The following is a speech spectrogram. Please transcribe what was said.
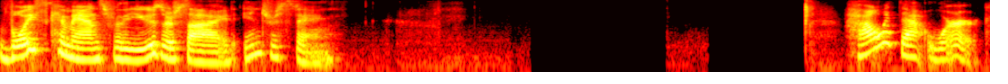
Voice commands for the user side. Interesting. How would that work?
